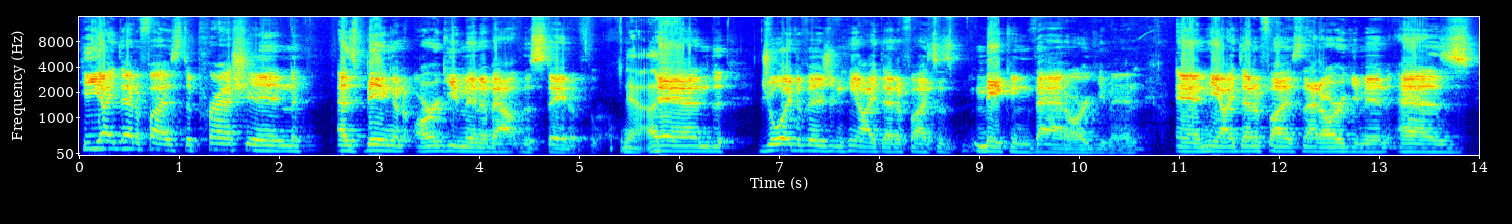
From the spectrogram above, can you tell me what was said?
he identifies depression as being an argument about the state of the world. yeah. And Joy Division he identifies as making that argument. And he identifies that argument as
